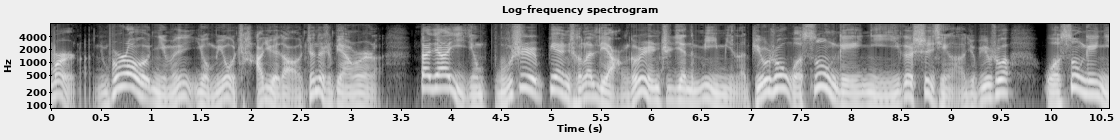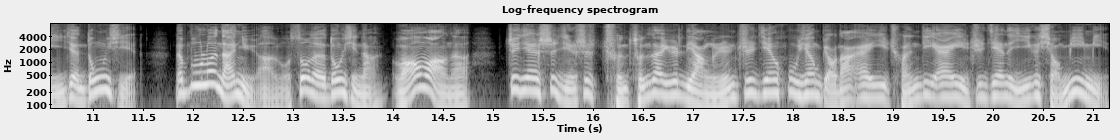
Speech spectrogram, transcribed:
味儿了，你不知道你们有没有察觉到，真的是变味儿了。大家已经不是变成了两个人之间的秘密了。比如说我送给你一个事情啊，就比如说我送给你一件东西，那不论男女啊，我送的东西呢，往往呢。这件事情是存存在于两个人之间互相表达爱意、传递爱意之间的一个小秘密。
